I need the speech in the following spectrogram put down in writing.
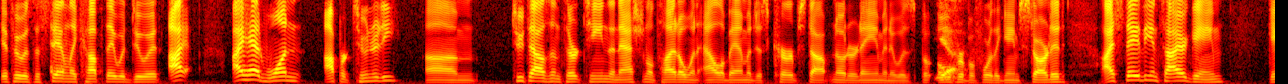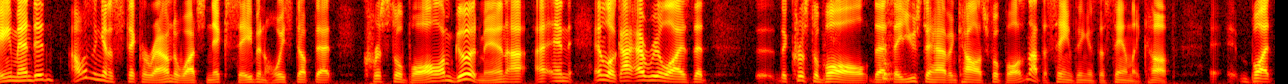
if it was the Stanley Cup, they would do it. I I had one opportunity. Um, 2013, the national title, when Alabama just curb stomped Notre Dame, and it was b- yeah. over before the game started. I stayed the entire game. Game ended. I wasn't going to stick around to watch Nick Saban hoist up that crystal ball. I'm good, man. I, I, and and look, I, I realize that the crystal ball that they used to have in college football is not the same thing as the Stanley Cup, but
